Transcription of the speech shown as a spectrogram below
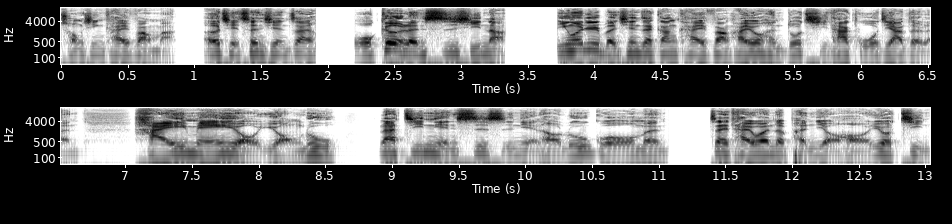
重新开放嘛，而且趁现在，我个人私心呐、啊，因为日本现在刚开放，还有很多其他国家的人还没有涌入。那今年四十年哈，如果我们在台湾的朋友哈又近，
